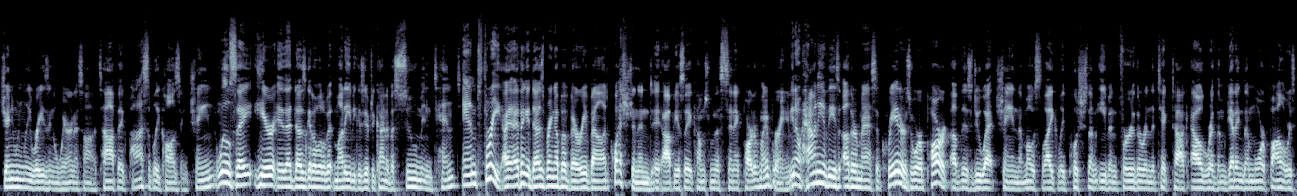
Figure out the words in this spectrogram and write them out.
genuinely raising awareness on a topic, possibly causing change. I will say here eh, that does get a little bit muddy because you have to kind of assume intent. And three, I, I think it does bring up a very valid question, and it, obviously it comes from the cynic part of my brain. You know, how many of these other massive creators who are part of this duet chain that most likely pushed them even further in the TikTok algorithm, getting them more followers,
